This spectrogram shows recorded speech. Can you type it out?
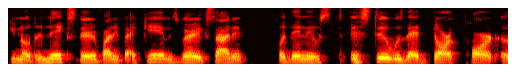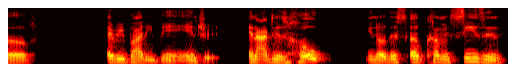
you know, the Knicks and everybody back in is very exciting, but then it was, it still was that dark part of everybody being injured. And I just hope, you know, this upcoming season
